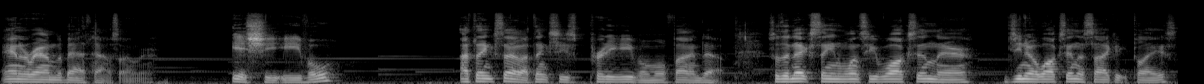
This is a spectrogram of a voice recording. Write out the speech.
and around the bathhouse owner. Is she evil? I think so. I think she's pretty evil, and we'll find out. So the next scene, once he walks in there, Gino walks in the psychic place.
